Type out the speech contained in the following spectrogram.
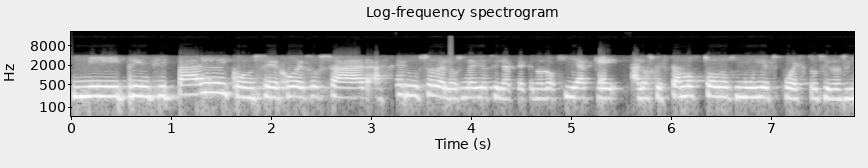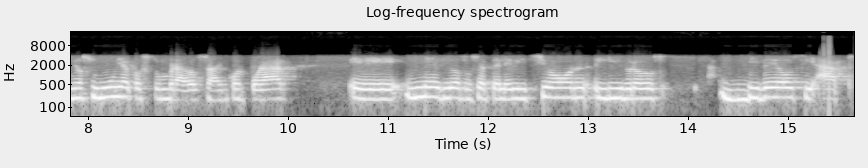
Mi principal consejo es usar, hacer uso de los medios y la tecnología que a los que estamos todos muy expuestos y los niños muy acostumbrados a incorporar eh, medios, o sea, televisión, libros, videos y apps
